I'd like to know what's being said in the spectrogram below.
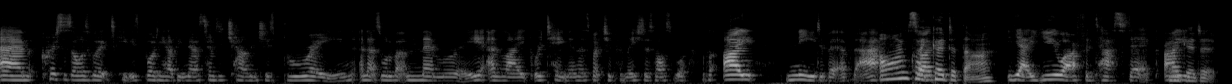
Um, Chris has always worked to keep his body healthy. Now it's time to challenge his brain, and that's all about memory and like retaining as much information as possible. I need a bit of that. Oh, I'm So quite I- good at that. Yeah, you are fantastic. I'm I good at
